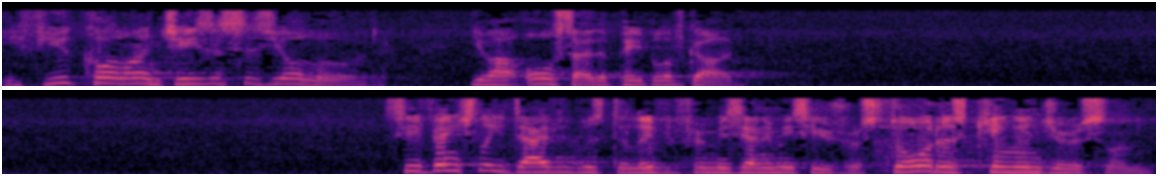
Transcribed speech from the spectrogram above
if you call on Jesus as your Lord, you are also the people of God. See, eventually David was delivered from his enemies. He was restored as king in Jerusalem.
